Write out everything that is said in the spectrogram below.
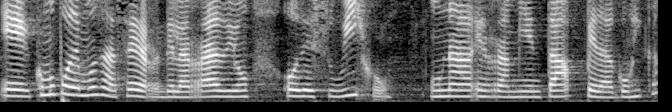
Eh, ¿Cómo podemos hacer de la radio o de su hijo una herramienta pedagógica?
